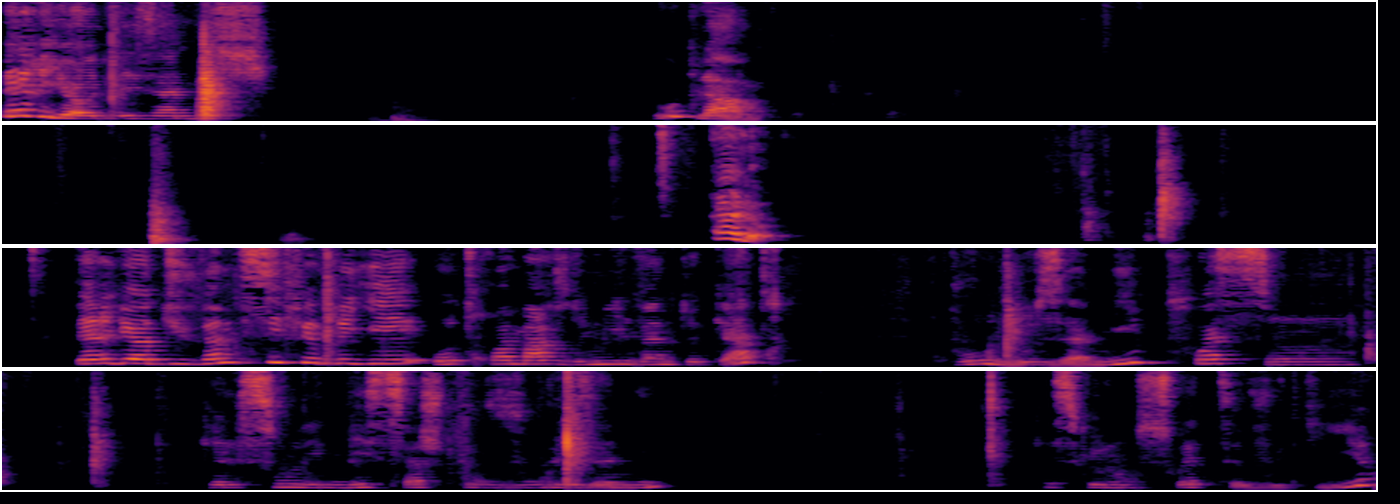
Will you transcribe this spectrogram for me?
période les amis? Oups là Alors, période du 26 février au 3 mars 2024 pour nos amis poissons. Quels sont les messages pour vous, les amis? Qu'est-ce que l'on souhaite vous dire?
